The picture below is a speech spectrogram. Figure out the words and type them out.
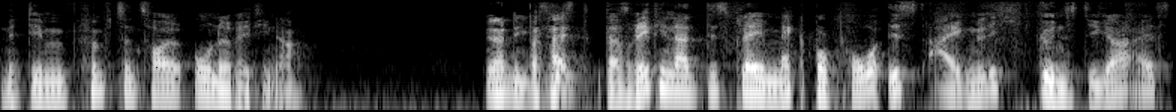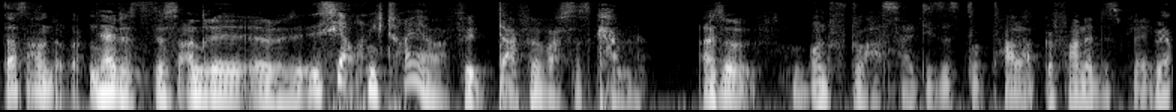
mit dem 15 Zoll ohne Retina. Ja, die, Das heißt, das Retina-Display MacBook Pro ist eigentlich günstiger als das andere. ja, das, das andere äh, ist ja auch nicht teuer für dafür, was es kann. Also, Und du hast halt dieses total abgefahrene Display. Ja.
